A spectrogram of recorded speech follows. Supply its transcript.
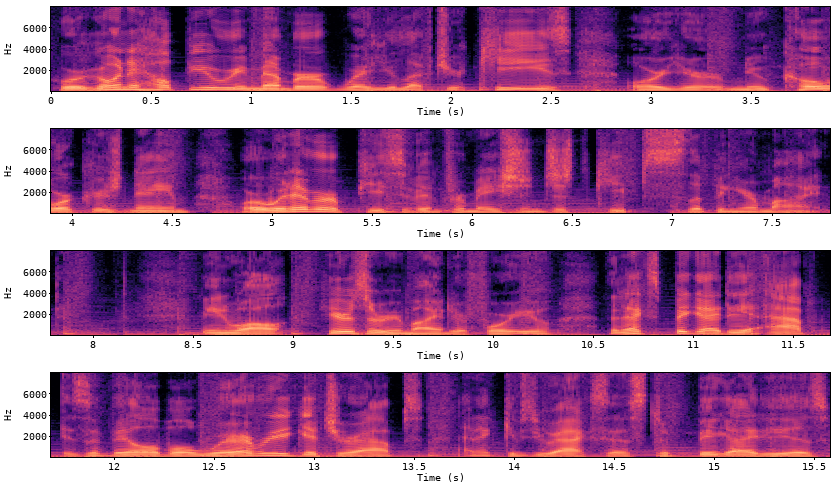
who are going to help you remember where you left your keys or your new coworker's name or whatever piece of information just keeps slipping your mind. Meanwhile, here's a reminder for you the next Big Idea app is available wherever you get your apps, and it gives you access to big ideas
